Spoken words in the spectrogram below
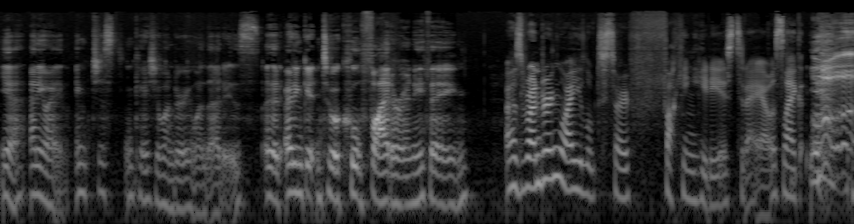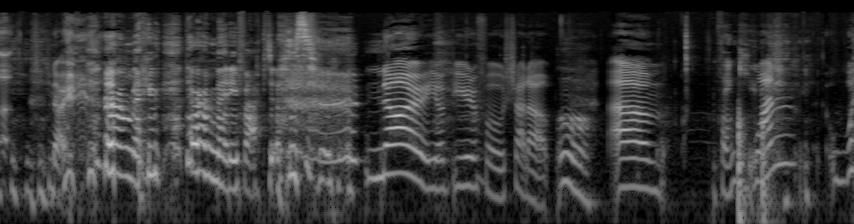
Yeah. Anyway, just in case you're wondering what that is, I, I didn't get into a cool fight or anything. I was wondering why you looked so fucking hideous today. I was like, no, There are many. There are many factors. no, you're beautiful. Shut up. Mm. Um, Thank you. one,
